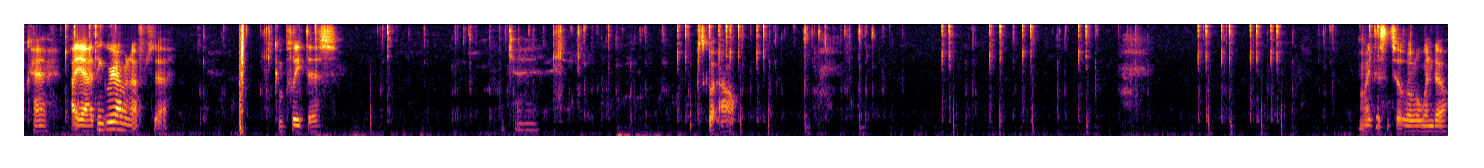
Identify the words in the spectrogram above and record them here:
Okay. Uh, yeah, I think we have enough to complete this. Okay. Let's go out. Into a little window.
